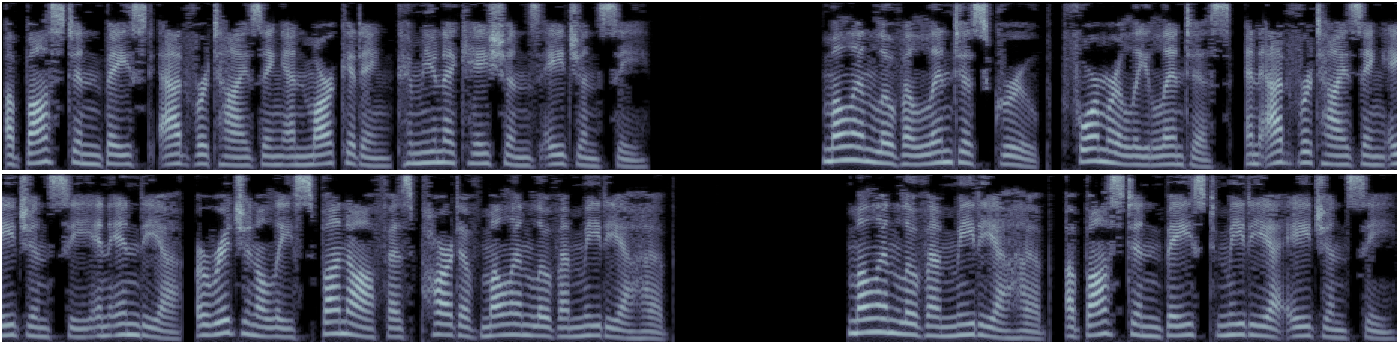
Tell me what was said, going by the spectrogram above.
a Boston-based advertising and marketing communications agency MullenLowe Lintas Group formerly Lintas, an advertising agency in India, originally spun off as part of MullenLowe MediaHub. MullenLowe MediaHub, a Boston-based media agency.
